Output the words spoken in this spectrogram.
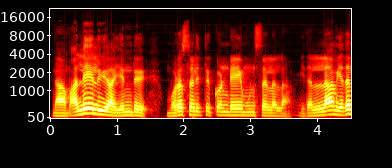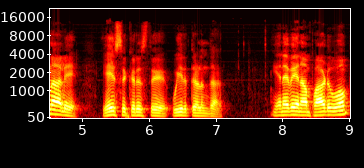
நாம் அல்லேலுயா என்று முரசொலித்துக் கொண்டே முன் செல்லலாம். இதெல்லாம் எதனாலே? இயேசு கிறிஸ்து உயிர் தெழுந்தார். எனவே நாம் பாடுவோம்.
